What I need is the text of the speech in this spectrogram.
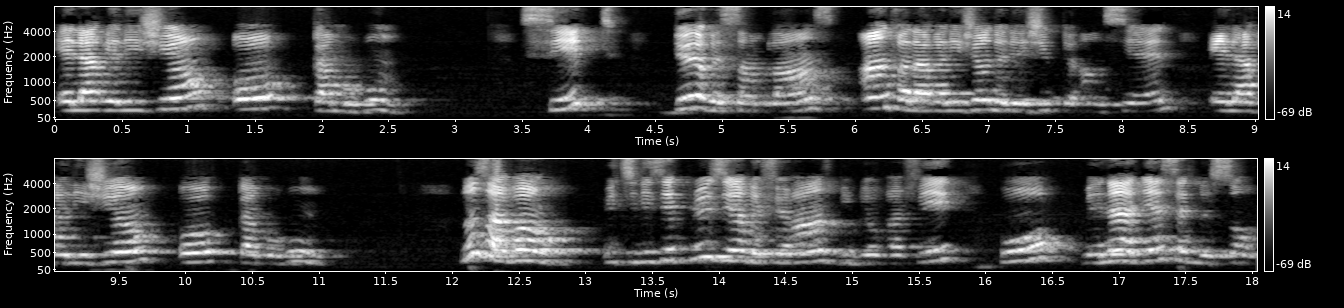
et la religion au Cameroun. Cite deux ressemblances entre la religion de l'Égypte ancienne et la religion au Cameroun. Nous avons utilisé plusieurs références bibliographiques pour mener à bien cette leçon,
